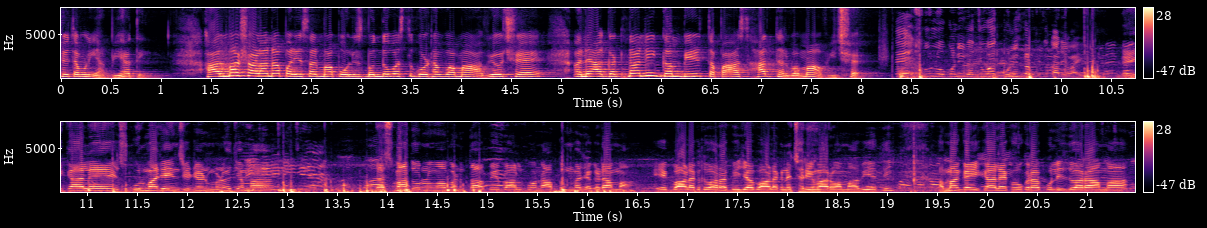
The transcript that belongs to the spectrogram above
ચેતવણી આપી હતી. હાલમાં શાળાના પરિસરમાં પોલીસ બંદોબસ્ત ગોઠવવામાં આવ્યો છે અને આ ઘટનાની ગંભીર તપાસ હાથ ધરવામાં આવી છે. એ શું લોકોની રજૂઆત પોલીસ તરફથી કાર્યવાહી ગઈકાલે સ્કૂલમાં જે ઇન્સિડન્ટ મળ્યો જેમાં દસમા ધોરણમાં ભણતા બે બાળકોના આપસમાં ઝઘડામાં એક બાળક દ્વારા બીજા બાળકને છરી મારવામાં આવી હતી. આમાં ગઈકાલે ખોખરા પોલીસ દ્વારા આમાં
